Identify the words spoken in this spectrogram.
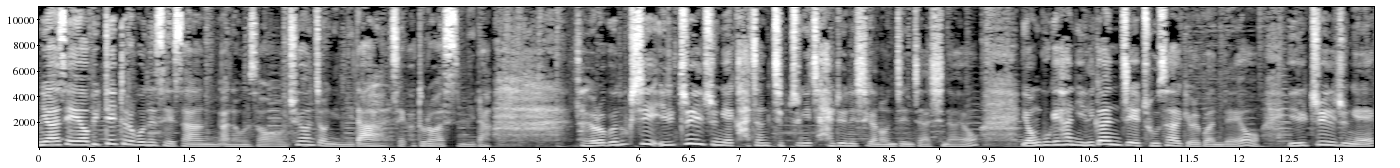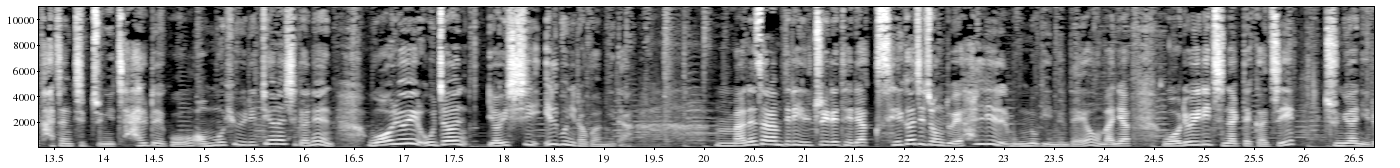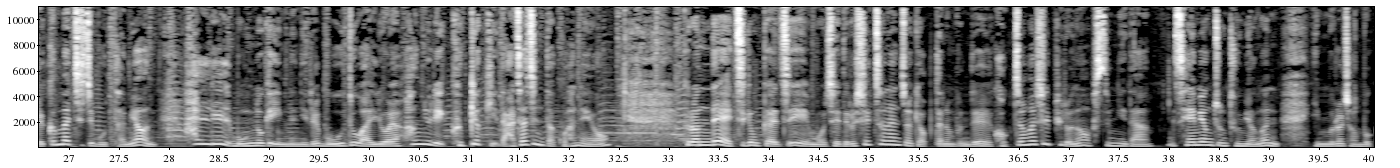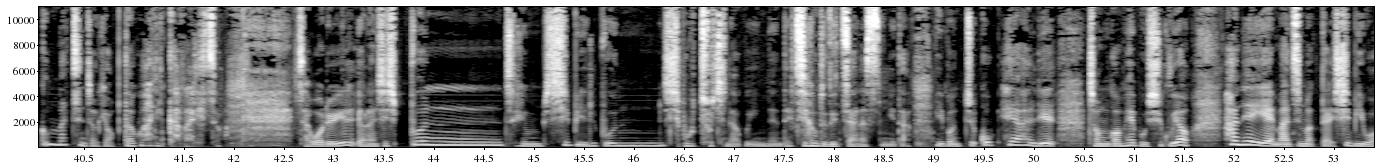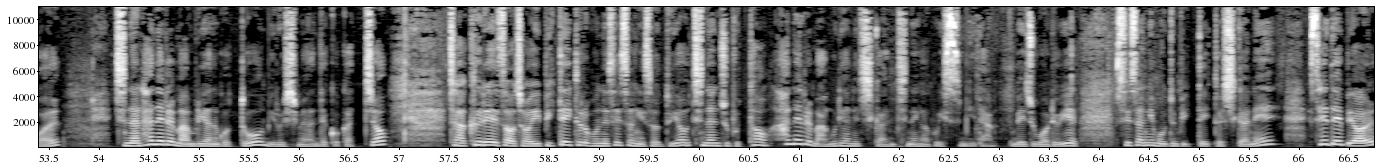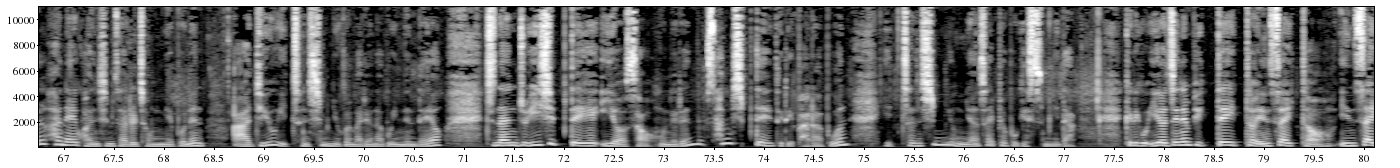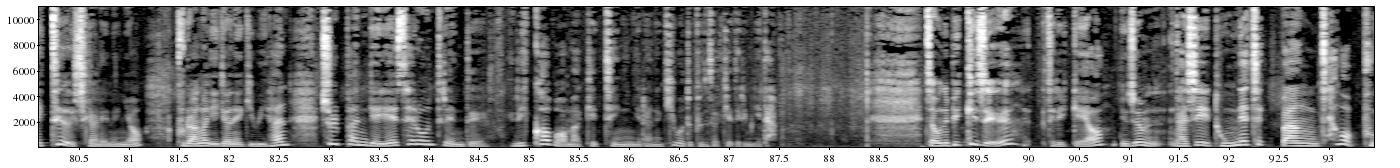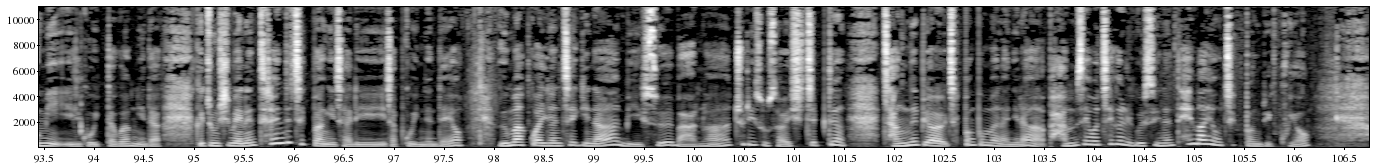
안녕하세요. 빅데이터로 보는 세상 아나운서 최현정입니다. 제가 돌아왔습니다. 자, 여러분 혹시 일주일 중에 가장 집중이 잘 되는 시간 언제인지 아시나요? 영국의 한 일간지의 조사 결과인데요. 일주일 중에 가장 집중이 잘 되고 업무 효율이 뛰어난 시간은 월요일 오전 10시 1분이라고 합니다. 음, 많은 사람들이 일주일에 대략 세 가지 정도의 할 일 목록이 있는데요. 만약 월요일이 지날 때까지 중요한 일을 끝마치지 못하면 할 일 목록에 있는 일을 모두 완료할 확률이 급격히 낮아진다고 하네요. 그런데 지금까지 뭐 제대로 실천한 적이 없다는 분들 걱정하실 필요는 없습니다. 3명 중 2명은 임무를 전부 끝마친 적이 없다고 하니까 말이죠. 자, 월요일 11시 10분, 지금 11분 15초 지나고 있는데 지금도 늦지 않았습니다. 이번 주 꼭 해야 할 일 점검해 보시고요. 한 해의 마지막 달 12월. 지난 한 해를 마무리하는 것도 미루시면 안 될 것 같죠? 자, 그래서 저희 빅데이터로 보는 세상에서도요. 지난주부터 한 해를 마무리하는 시간 진행하고 있습니다. 매주 월요일 세상의 모든 빅데이터 시간에 세대별 한 해 관심사를 정리해보는 아듀 2016을 마련하고 있는데요. 지난주 20대에 이어서 오늘은 30대들이 바라본 2016년 살펴보겠습니다. 그리고 이어지는 빅데이터 인사이터, insight 시간에는요. 불황을 이겨내기 위한 출판계의 새로운 트렌드, recover 마케팅이라는 키워드 분석해드립니다. 자, 오늘 빅퀴즈 드릴게요. 요즘 다시 동네 책방 창업 붐이 일고 있다고 합니다. 그 중심에는 트렌드 책방이 자리 잡고 있는데요. 음악 관련 책이나 미술, 만화, 추리소설, 시집 등 장르별 책방뿐만 아니라 밤새워 책을 읽을 수 있는 테마형 책방도 있고요.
